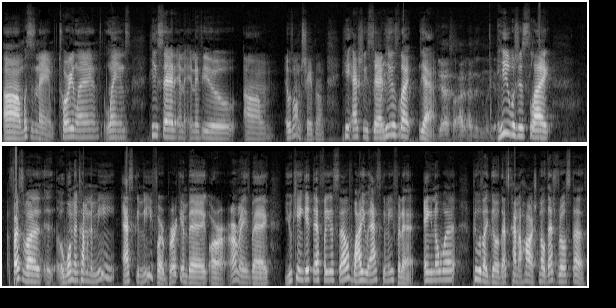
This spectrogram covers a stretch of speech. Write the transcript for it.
Um, what's his name? Tory Lanez. Lanes. He said in an interview, um, it was on the Shade Room. He actually said he was like, yeah, Yeah, so I, I didn't look at it. he was just like, first of all, a woman coming to me asking me for a Birkin bag or a Hermes bag, you can't get that for yourself. Why are you asking me for that? And you know what? People like, yo, that's kind of harsh. No, that's real stuff.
